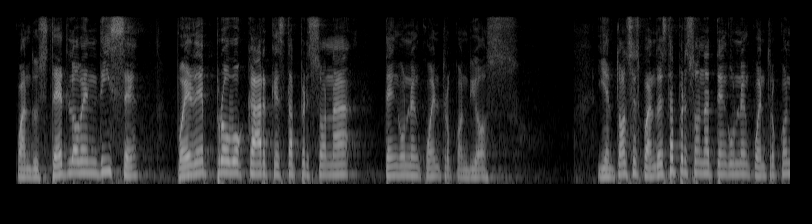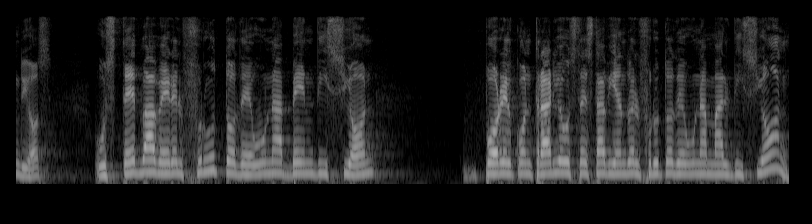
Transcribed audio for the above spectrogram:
cuando usted lo bendice, puede provocar que esta persona tenga un encuentro con Dios. Y entonces cuando esta persona tenga un encuentro con Dios, usted va a ver el fruto de una bendición. Por el contrario, usted está viendo el fruto de una maldición.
